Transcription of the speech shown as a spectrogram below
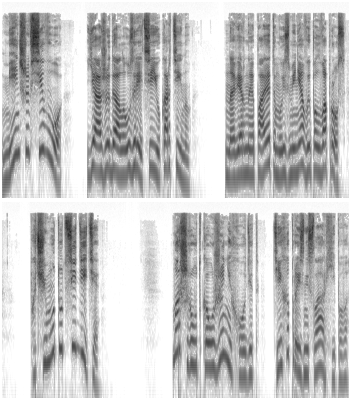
Меньше всего я ожидала узреть сию картину. Наверное, поэтому из меня выпал вопрос. «Почему тут сидите?» «Маршрутка уже не ходит», — тихо произнесла Архипова.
